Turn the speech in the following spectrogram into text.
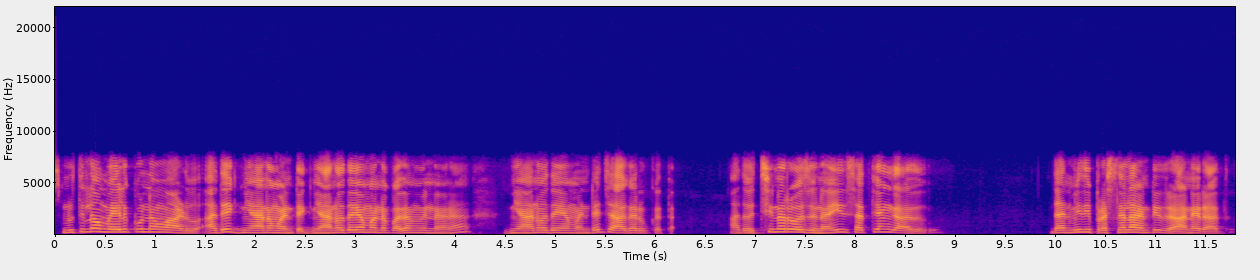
స్మృతిలో మేలుకున్నవాడు అదే జ్ఞానం అంటే జ్ఞానోదయం అన్న పదం విన్నారా? జ్ఞానోదయం అంటే జాగరూకత. అది వచ్చిన రోజున ఇది సత్యం కాదు. దాని మీద ఈ ప్రశ్న లాంటిది రానే రాదు.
